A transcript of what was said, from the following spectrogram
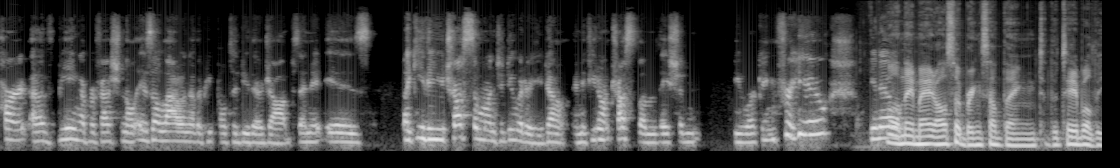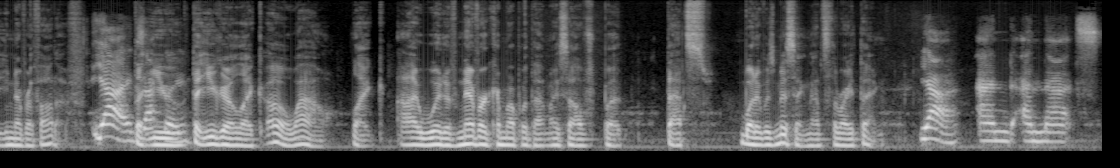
part of being a professional is allowing other people to do their jobs. And it is like either you trust someone to do it or you don't. And if you don't trust them, they shouldn't be working for you you know? Well and they might also bring something to the table that you never thought of. Yeah exactly that you that you go like oh wow. Like i would have never come up with that myself but that's what it was missing. That's the right thing. Yeah and and that's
